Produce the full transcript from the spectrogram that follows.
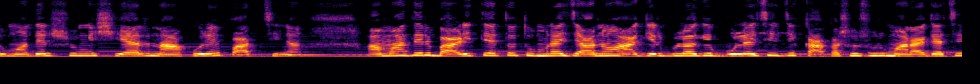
তোমাদের সঙ্গে শেয়ার না করে পাচ্ছি না। আমাদের বাড়িতে তো তোমরাই জানো, আগের ব্লগে বলেছি যে কাকা শ্বশুর মারা গেছে।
